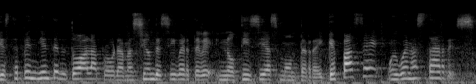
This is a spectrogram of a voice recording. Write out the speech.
y esté pendiente de toda la programación de Ciber TV Noticias Monterrey. Que pase, muy buenas tardes.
